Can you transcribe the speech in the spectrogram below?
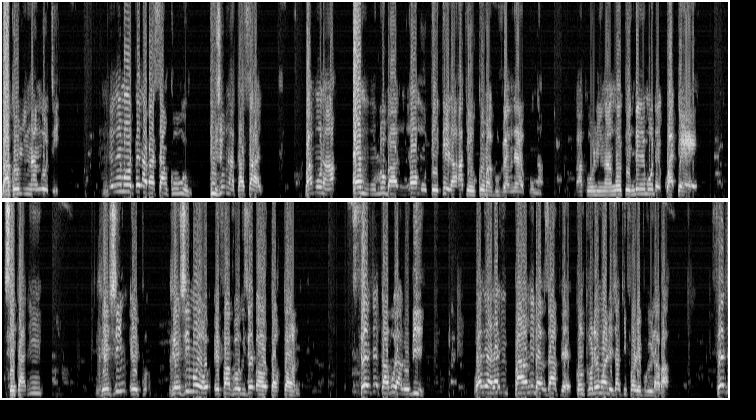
bakolinga yango te ndenge moko mpe na basankuru toujours na kasai bamona un muluba non mutetela ake okoma gouverneur kuna bakolinga yango te ndenge mona equateur c'est-à-dire régime régime oyo efavorise baautochtone cg kabuya alobi wana ezalaki parmi baexemple contrôle moi les gens qui font le bruit là-bas cg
